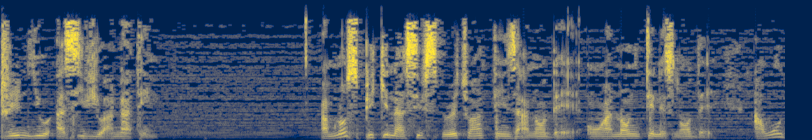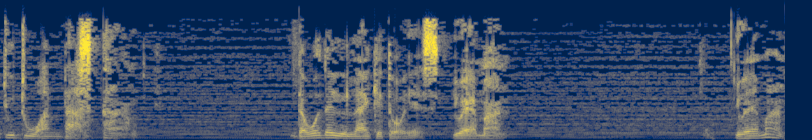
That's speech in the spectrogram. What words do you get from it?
drain you as if you are nothing. I'm not speaking as if spiritual things are not there or anointing is not there. I want you to understand that whether you like it or yes, you are a man. You are a man.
